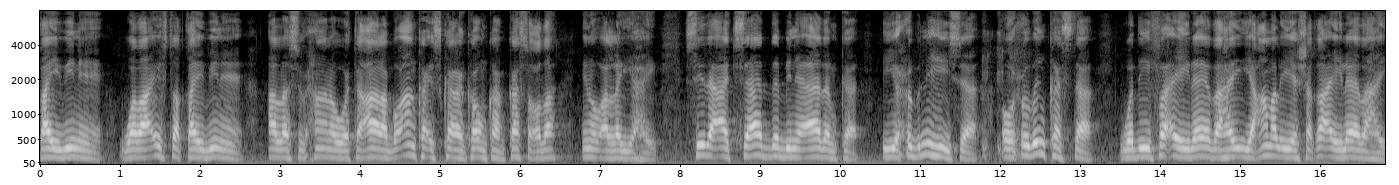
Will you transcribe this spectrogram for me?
qaybine wadaa'ifta qaybine allah subxaanahu wa tacaala go'aanka iskale kownkan ka socda inuu alla yahay sida ajsaadda bini aadamka iyo xubnihiisa oo xubin kasta wadiifo ay leedahay iyo camal iyo shaqo ay leedahay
